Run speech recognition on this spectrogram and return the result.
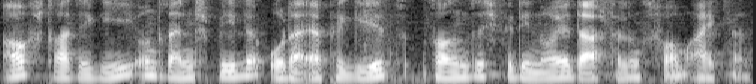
Auch Strategie- und Rennspiele oder RPGs sollen sich für die neue Darstellungsform eignen.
